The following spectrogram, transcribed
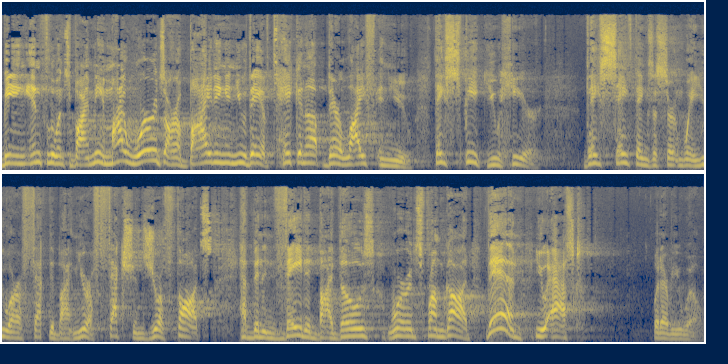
being influenced by me. My words are abiding in you. They have taken up their life in you. They speak, you hear. They say things a certain way. You are affected by them. Your affections, your thoughts have been invaded by those words from God. Then you ask whatever you will,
